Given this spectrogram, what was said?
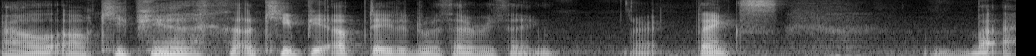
I'll I'll keep you I'll keep you updated with everything. All right. Thanks. Bye.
